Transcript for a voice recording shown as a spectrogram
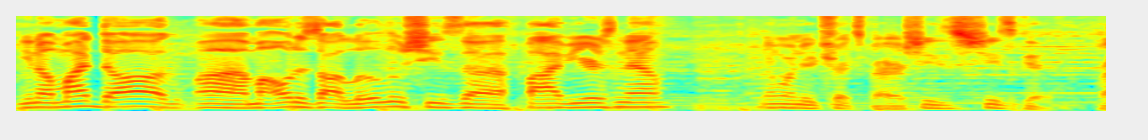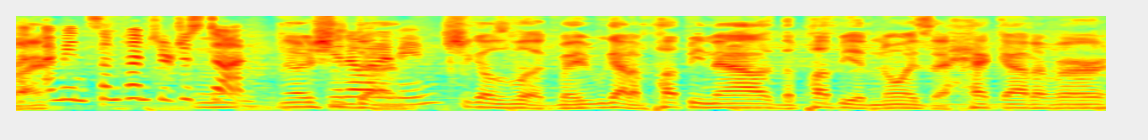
you know my dog, uh, my oldest dog Lulu. She's uh, five years now. No more new tricks for her. She's she's good, right? I mean, sometimes you're just done. No, she's you know what I mean? She goes, look, baby, we got a puppy now. The puppy annoys the heck out of her,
